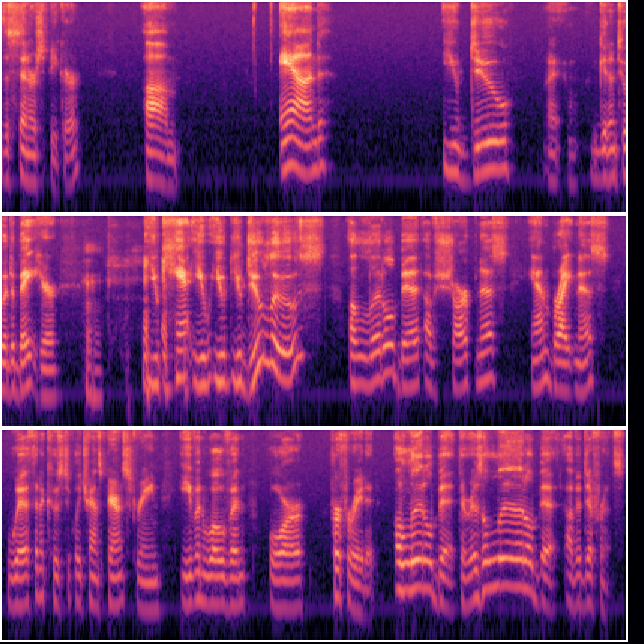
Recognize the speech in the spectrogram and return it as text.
the center speaker. Um, and you do I get into a debate here. you can't you you you do lose a little bit of sharpness and brightness with an acoustically transparent screen, even woven or perforated. A little bit. There is a little bit of a difference.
